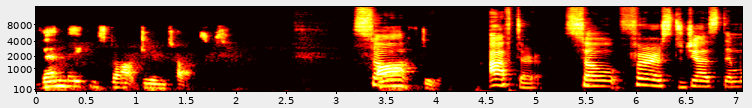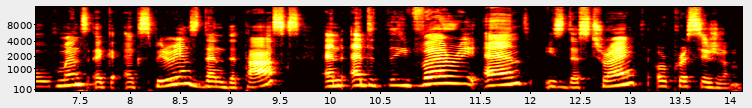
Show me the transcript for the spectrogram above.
then they can start doing tasks. So after, after. So first, just the movements experience, then the tasks, and at the very end is the strength or precision?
